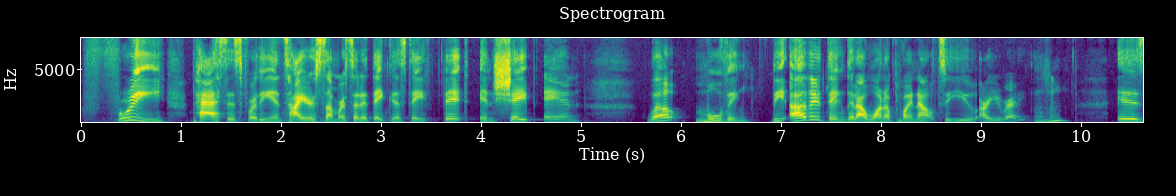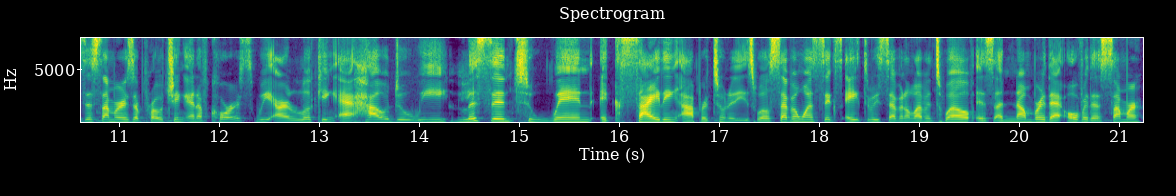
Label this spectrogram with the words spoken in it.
free passes for the entire summer so that they can stay fit, in shape, and, well, moving. The other thing that I want to point out to you, are you ready? Mm-hmm. Is the summer is approaching and of course we are looking at how do we listen to win exciting opportunities. Well 716-837-1112 is a number that over the summer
